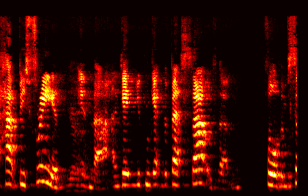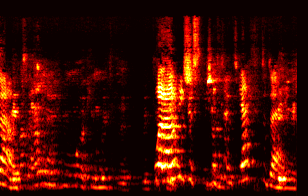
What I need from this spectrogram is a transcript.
ha- be free in, in that and get you can get the best out of them for themselves. How long have you been working with the? With the Well, kids? only just It's since yesterday.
